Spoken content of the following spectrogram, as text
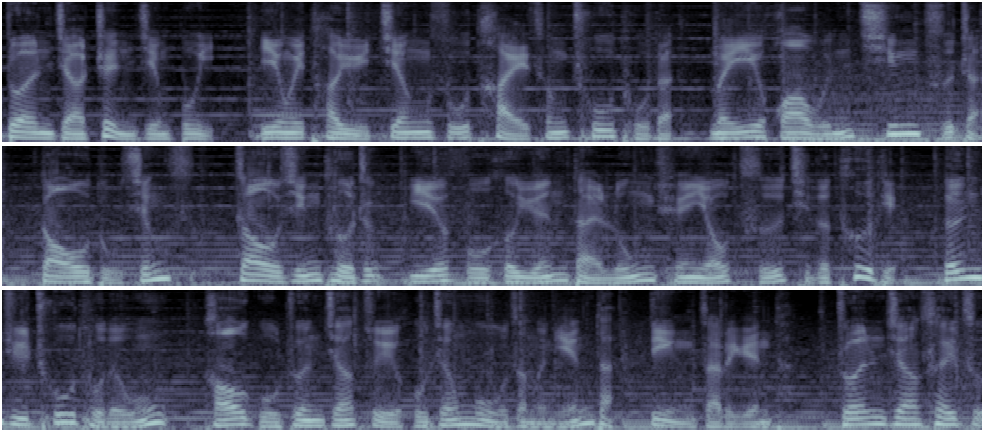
专家震惊不已，因为它与江苏太仓出土的梅花纹青瓷盏高度相似，造型特征也符合元代龙泉窑瓷器的特点。根据出土的文物，考古专家最后将墓葬的年代定在了元代。专家猜测，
